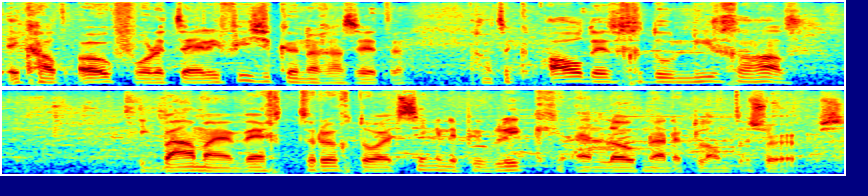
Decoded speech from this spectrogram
Ik had ook voor de televisie kunnen gaan zitten. Had ik al dit gedoe niet gehad. Ik baan mijn weg terug door het zingende publiek en loop naar de klantenservice.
